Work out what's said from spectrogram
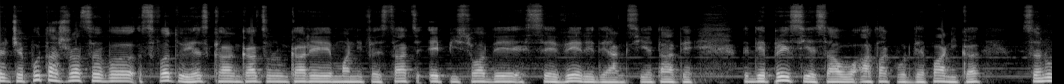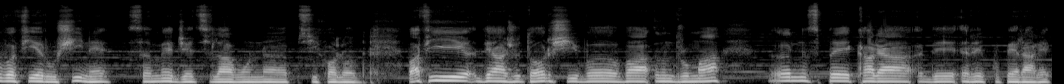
început aș vrea să vă sfătuiesc ca în cazul în care manifestați episoade severe de anxietate, de depresie sau atacuri de panică, să nu vă fie rușine să mergeți la un uh, psiholog. Va fi de ajutor și vă va îndruma înspre calea de recuperare.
